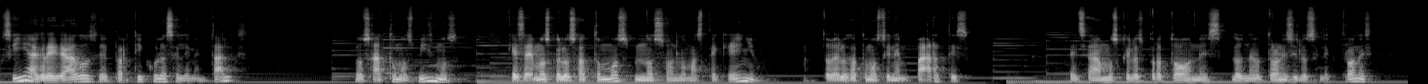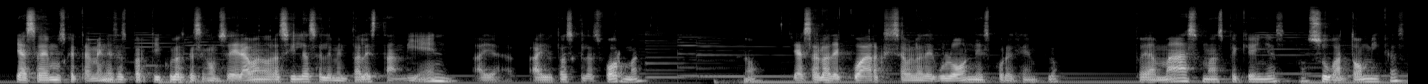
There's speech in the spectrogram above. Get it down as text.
sí, agregados de partículas elementales, los átomos mismos, que sabemos que los átomos no son lo más pequeño, todos los átomos tienen partes. Pensábamos que los protones, los neutrones y los electrones, ya sabemos que también esas partículas que se consideraban ahora sí las elementales, también hay, hay otras que las forman, ¿no? Ya se habla de quarks, se habla de gluones, por ejemplo, todavía más, más pequeñas, subatómicas,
